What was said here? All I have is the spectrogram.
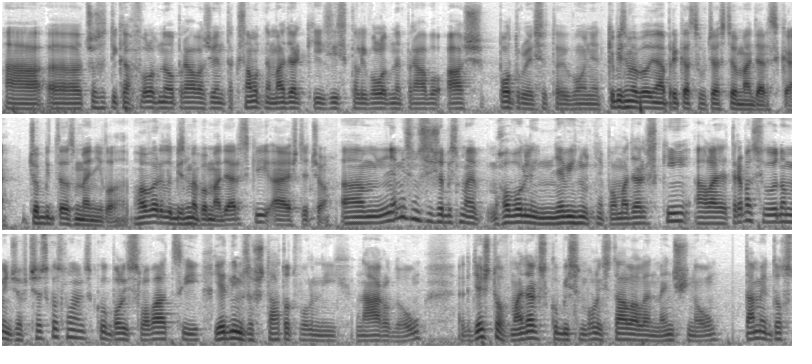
A e, čo sa týka volebného práva žien, tak samotné Maďarky získali volebné právo až po druhej svetovej vojne. Keby sme boli napríklad súčasťou Maďarska, čo by to zmenilo? Hovorili by sme po maďarsky a ešte čo? Um, nemyslím si, že by sme hovorili nevyhnutne po maďarsky, ale treba si uvedomiť, že v Československu boli Slováci jedným zo štátotvorných národov, kdežto v Maďarsku by sme boli stále len menšinou tam je dosť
